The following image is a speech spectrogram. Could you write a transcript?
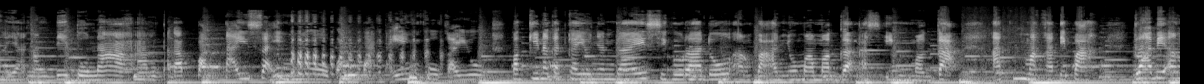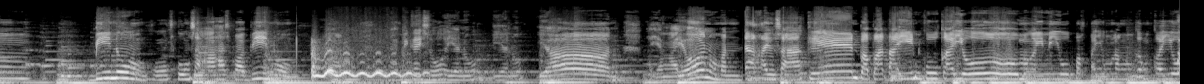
Kaya nandito na ang tagapatay sa inyo. Papatayin ko kayo. Pag kinagat kayo niyan guys, sigurado ang paa nyo mamaga as in maga at makati pa. Grabe ang binom. Kung, kung sa ahas pa binom. Grabe guys, oh. Ayan oh. Ayan oh. Yan. Kaya ngayon, umanda kayo sa akin. Papatayin ko kayo. Mga iniyupak kayong langgam kayo.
